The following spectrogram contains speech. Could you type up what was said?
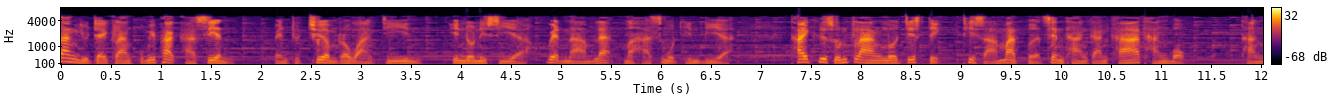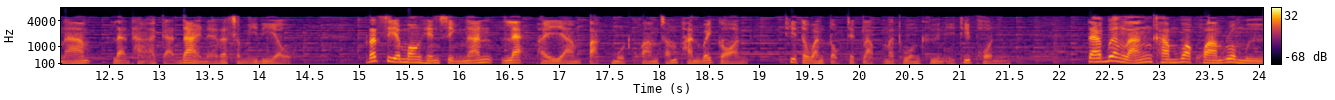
ตั้งอยู่ใจกลางภูมิภาคอาเซียน เป็นจุดเชื่อมระหว่างจีน อินโดนีเซีย เวียดนาม และมหาสมุทรอินเดีย ไทยคือศูนย์กลางโลจิสติกที่สามารถเปิดเส้นทางการค้าทางบก ทางน้ำ และทางอากาศได้ในรัศมีเดียว รัสเซียมองเห็นสิ่งนั้น และพยายามปักหมุดความสัมพันธ์ไว้ก่อน ที่ตะวันตกจะกลับมาทวงคืนอิทธิพล แต่เบื้องหลังคำว่าความร่วมมือ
